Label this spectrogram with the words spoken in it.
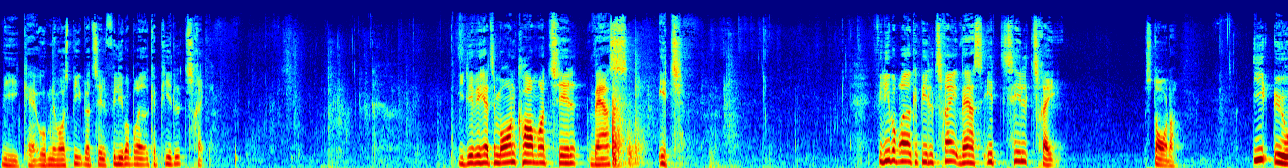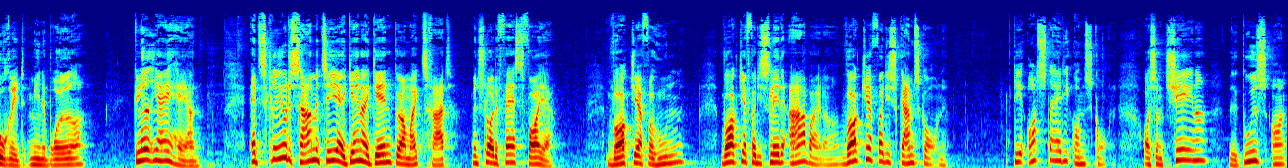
Vi kan åbne vores bibler til Filipperbrevet kapitel 3. I det vi her til morgen kommer til vers 1. Filipperbrevet kapitel 3, vers 1-3 står der. I øvrigt, mine brødre, glæd jer i Herren. At skrive det samme til jer igen og igen gør mig ikke træt, men slår det fast for jer. Vogt jer for hunden, Vogt jer for de slette arbejdere. Vogt jer for de skamskårne. Det er os, der er de omskårne, og som tjener ved Guds ånd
